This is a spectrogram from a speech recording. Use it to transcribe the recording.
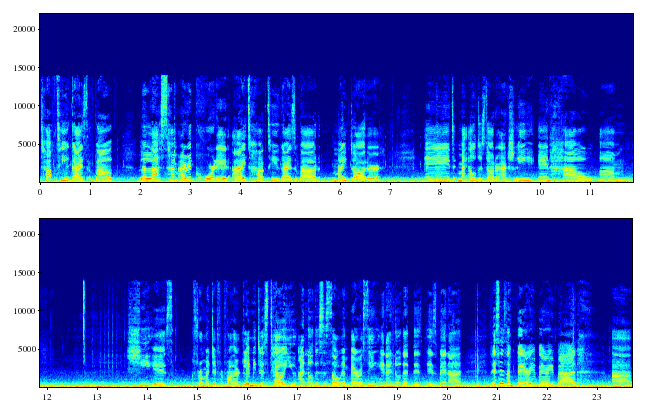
talked to you guys about. The last time I recorded, I talked to you guys about my daughter and my eldest daughter, actually, and how um, she is from a different father. Let me just tell you, I know this is so embarrassing, and I know that this has been a this is a very, very bad uh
